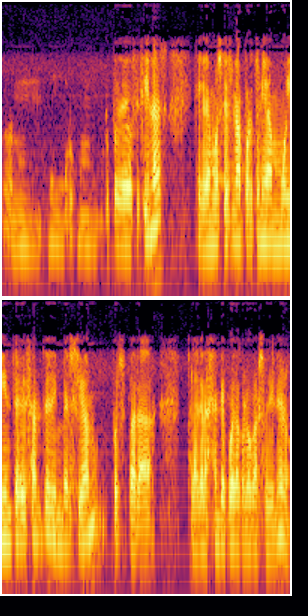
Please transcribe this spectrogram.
un, un, grupo de oficinas que creemos que es una oportunidad muy interesante de inversión pues para, para que la gente pueda colocar su dinero.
